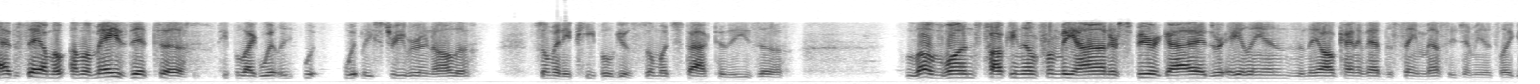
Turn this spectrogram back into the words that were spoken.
I have to say, I'm I'm amazed at uh, people like Whitley Whitley Strieber and all the so many people give so much stock to these uh, loved ones talking to them from beyond or spirit guides or aliens and they all kind of have the same message. I mean it's like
